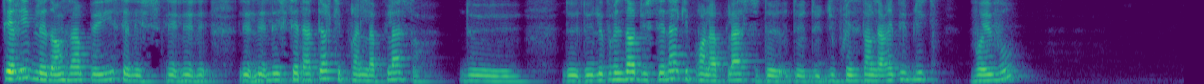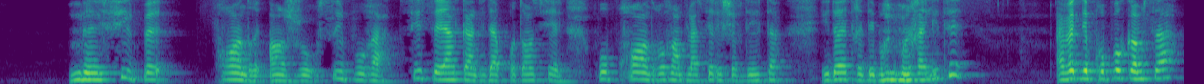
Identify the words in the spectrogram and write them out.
terribles dans un pays, c'est les, sénateurs qui prennent la place de, le président du Sénat qui prend la place du président de la République. Voyez-vous? Mais s'il peut prendre un jour, s'il pourra, si c'est un candidat potentiel, pour prendre ou remplacer le chef d'État, il doit être de bonne moralité. Avec des propos comme ça,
